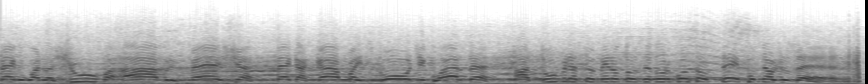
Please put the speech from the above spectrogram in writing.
pega o guarda-chuva, abre, fecha, pega a capa, esconde, guarda. A dúvida também no torcedor quanto ao tempo, Théo José.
